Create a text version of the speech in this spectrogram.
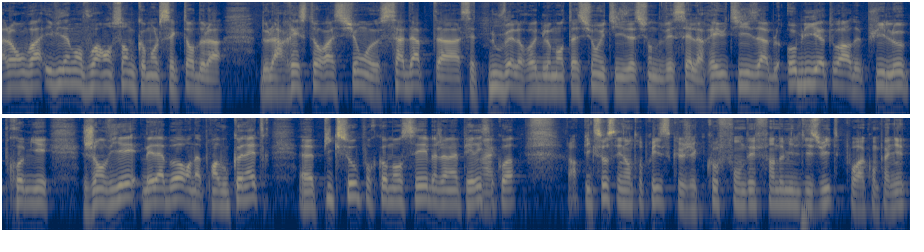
alors, on va évidemment voir ensemble comment le secteur de la, de la restauration s'adapte à cette nouvelle réglementation utilisation de vaisselle réutilisable obligatoire depuis le 1er janvier. Mais d'abord, on apprend à vous connaître. Pixo, pour commencer, Benjamin Perry, c'est quoi? Alors, Pixo, c'est une entreprise que j'ai cofondée fin 2018 pour accompagner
